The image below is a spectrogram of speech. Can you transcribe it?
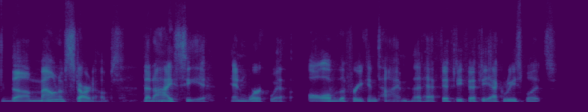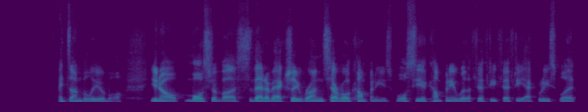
The amount of startups that I see and work with all of the freaking time that have 50 50 equity splits it's unbelievable. You know, most of us that have actually run several companies, we'll see a company with a 50 50 equity split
